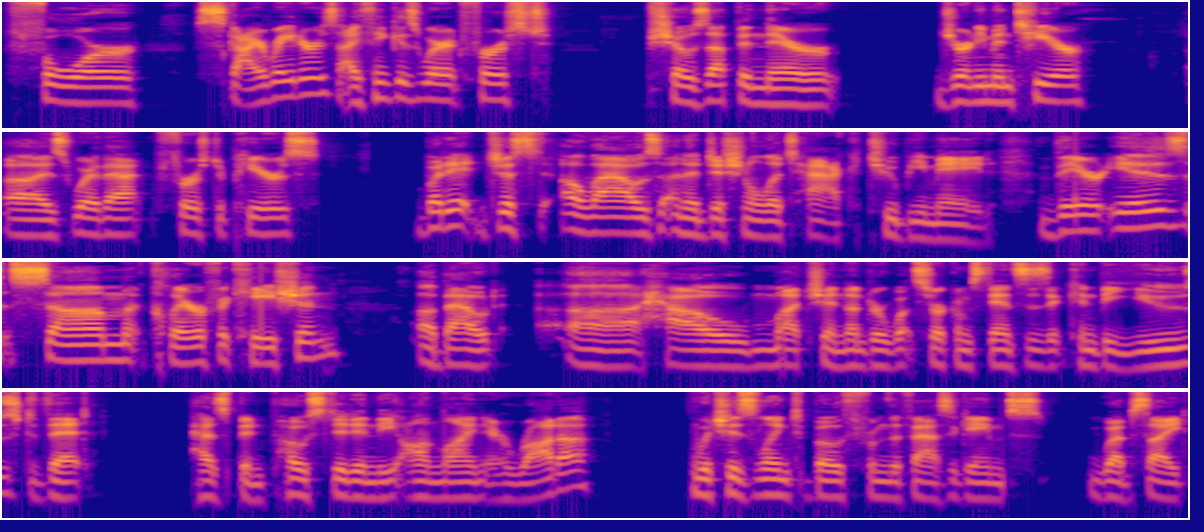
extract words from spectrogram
for Sky Raiders, I think is where it first shows up in their journeyman tier, uh, is where that first appears. But it just allows an additional attack to be made. There is some clarification about uh, how much and under what circumstances it can be used that has been posted in the online errata, which is linked both from the FASA Games website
